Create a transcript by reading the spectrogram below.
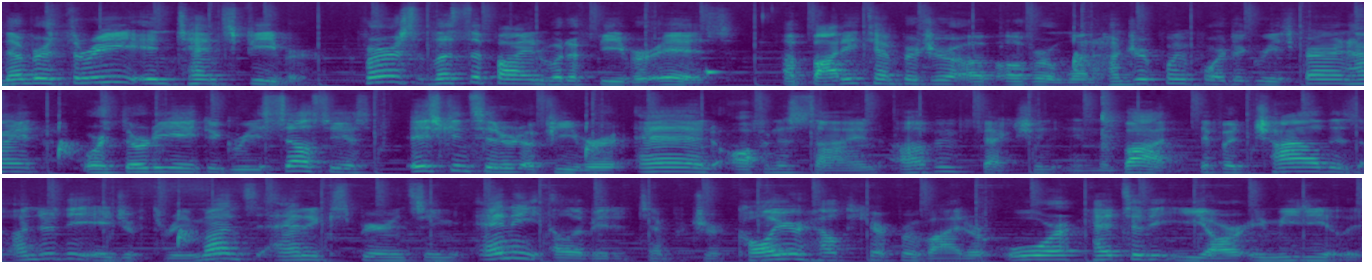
Number three, intense fever. First, let's define what a fever is. A body temperature of over 100.4 degrees Fahrenheit or 38 degrees Celsius is considered a fever and often a sign of infection in the body. If a child is under the age of three months and experiencing any elevated temperature, call your healthcare provider or head to the ER immediately.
